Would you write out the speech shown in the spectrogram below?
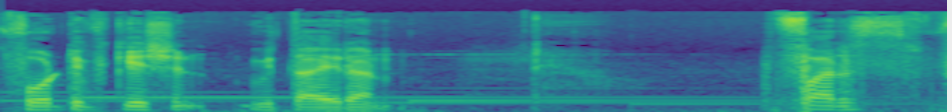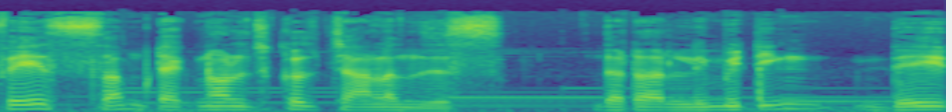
fortification with iron first face some technological challenges that are limiting their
